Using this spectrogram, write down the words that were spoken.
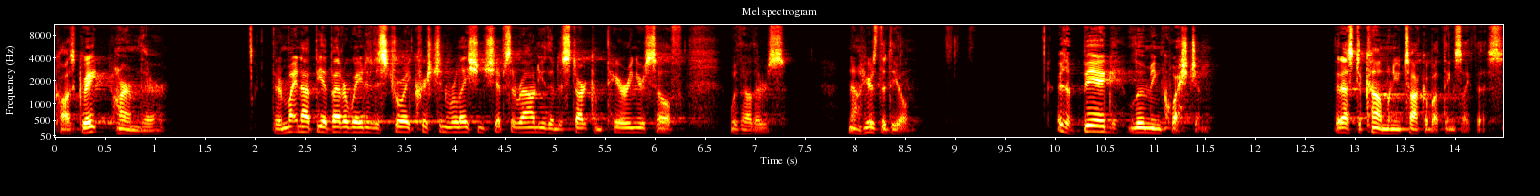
cause great harm there. There might not be a better way to destroy Christian relationships around you than to start comparing yourself with others. Now, here's the deal there's a big looming question that has to come when you talk about things like this.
